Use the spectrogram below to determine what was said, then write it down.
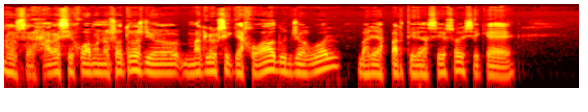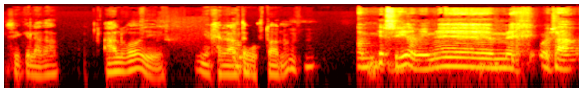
No sé, a ver si jugamos nosotros. Yo, Marlock sí que ha jugado Dungeon Wall, varias partidas y eso, y sí que sí que le ha dado algo y, en general te gustó, ¿no? A mí sí, a mí me. o sea,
